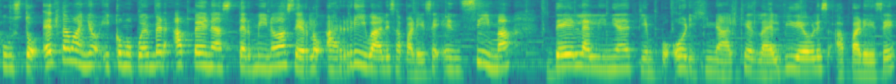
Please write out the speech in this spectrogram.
justo el tamaño y como pueden ver apenas termino de hacerlo arriba les aparece encima de la línea de tiempo original que es la del video les aparece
